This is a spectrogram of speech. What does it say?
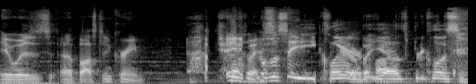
It was uh, Boston cream. I Anyways. was gonna say eclair, but yeah, that's pretty close.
